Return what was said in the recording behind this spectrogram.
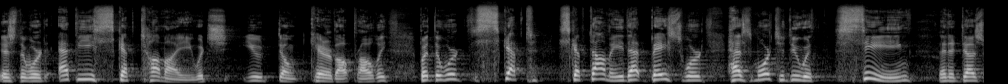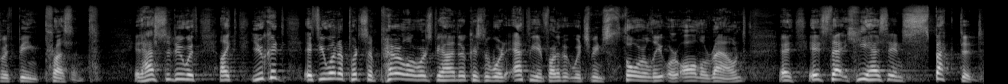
is the word episkeptomai, which you don't care about probably. But the word skept, skeptomai, that base word, has more to do with seeing than it does with being present. It has to do with, like, you could, if you want to put some parallel words behind there, because the word epi in front of it, which means thoroughly or all around, eh, it's that he has inspected.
